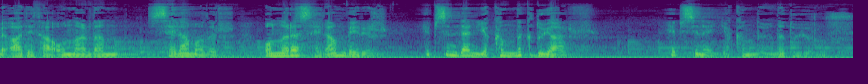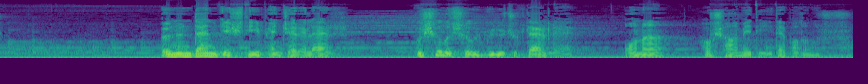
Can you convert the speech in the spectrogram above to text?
ve adeta onlardan selam alır, onlara selam verir, hepsinden yakınlık duyar, hepsine yakınlığını duyurur. Önünden geçtiği pencereler, ışıl ışıl gülücüklerle ona hoşamedide bulunur.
